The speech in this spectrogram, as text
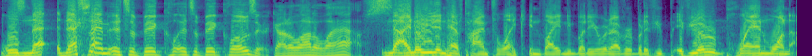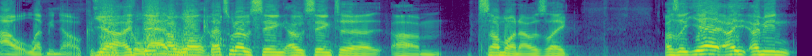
Well, ne- next time, It's a big cl- it's a big closer. Got a lot of laughs. No, I know you didn't have time to like invite anybody or whatever, but if you if you ever plan one out, let me know. Cause Yeah, I'll I did. Uh, well, come. that's what I was saying. I was saying to um, someone. I was like, I was like, yeah. I, I mean,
